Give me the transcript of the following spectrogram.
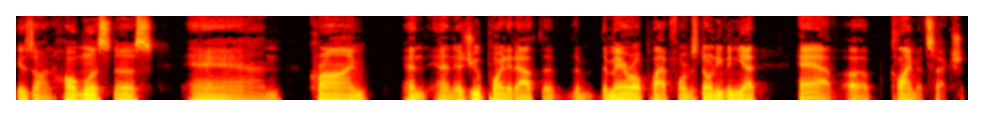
is on homelessness and crime? And, and as you pointed out, the, the, the mayoral platforms don't even yet have a climate section.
